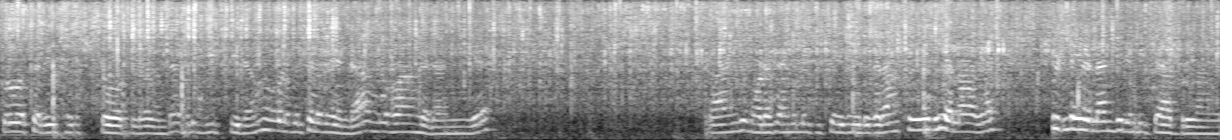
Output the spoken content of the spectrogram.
க்ரோசரி ஸ்டோரில் வந்து அப்படி விற்கிறோம். உங்களுக்கு தேவையாண்டா அங்கே வாங்கலாம். நீங்கள் வாங்கி உங்களோட ஃபேமிலிக்கு செய்து கொடுக்குறேன் கூடுதலாக பிள்ளைகள்லாம் திரும்பி சாப்பிடுவாங்க.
